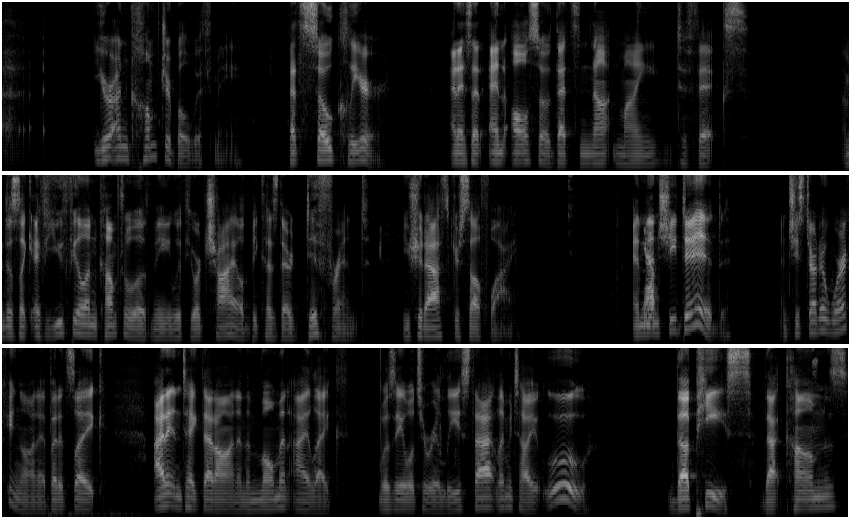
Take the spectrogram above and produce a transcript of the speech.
uh, you're uncomfortable with me. That's so clear." And I said, "And also that's not mine to fix." I'm just like, if you feel uncomfortable with me with your child because they're different, you should ask yourself why. And yep. then she did. And she started working on it, but it's like I didn't take that on and the moment I like was able to release that, let me tell you, ooh, the peace that comes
